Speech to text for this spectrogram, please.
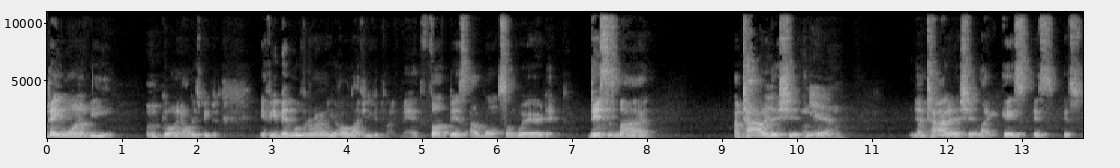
They want to be Mm. going all these people. If you've been moving around your whole life, you could be like, man, fuck this. I want somewhere that this is mine. I'm tired of this shit. Yeah. Yeah. I'm tired of that shit. Like it's it's it's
